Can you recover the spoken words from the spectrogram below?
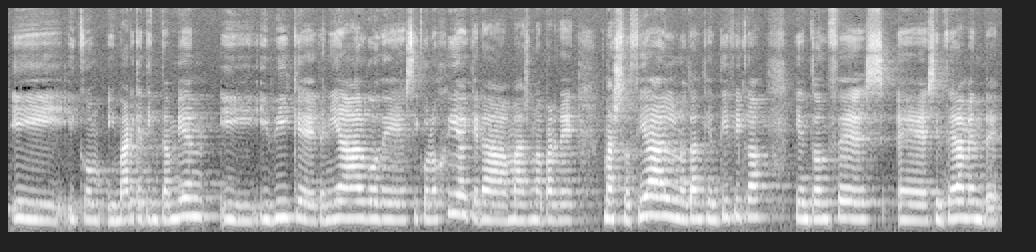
y, y, marketing también y, vi que tenía algo de psicología, que era más una parte más social, no tan científica. Y entonces, eh, sinceramente,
